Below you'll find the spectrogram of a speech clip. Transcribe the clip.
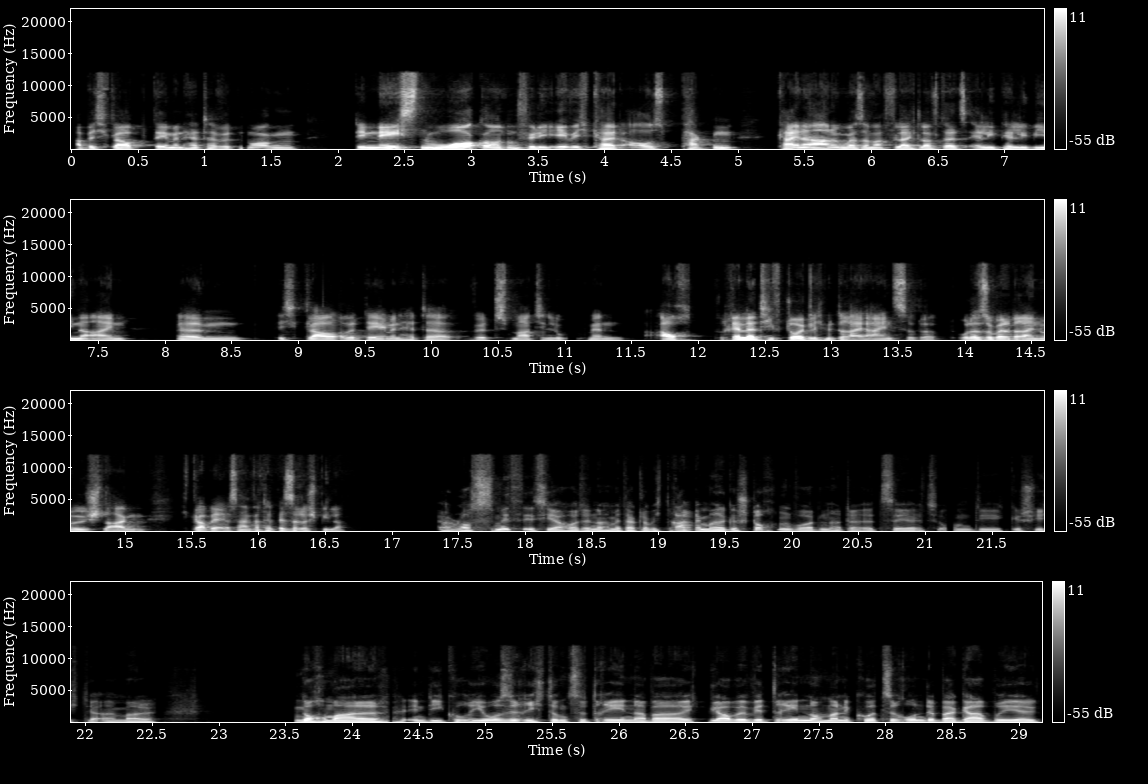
aber ich glaube, Damon Hatter wird morgen den nächsten Walk-On für die Ewigkeit auspacken. Keine Ahnung, was er macht. Vielleicht läuft er als Ellie Pelibine ein. Ähm, ich glaube, Damon Hatter wird Martin Lukman auch relativ deutlich mit 3-1 oder, oder sogar 3-0 schlagen. Ich glaube, er ist einfach der bessere Spieler. Ross Smith ist ja heute Nachmittag, glaube ich, dreimal gestochen worden, hat er erzählt, um die Geschichte einmal nochmal in die kuriose Richtung zu drehen. Aber ich glaube, wir drehen nochmal eine kurze Runde bei Gabriel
